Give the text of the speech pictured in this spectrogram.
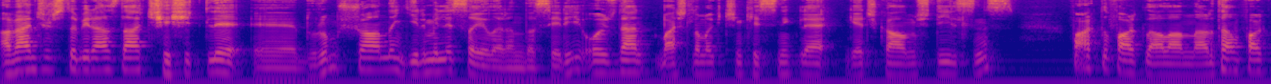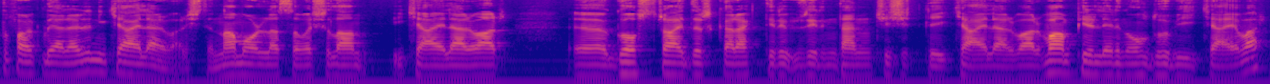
Avengers'ta biraz daha çeşitli e, durum. Şu anda 20'li sayılarında seri. O yüzden başlamak için kesinlikle geç kalmış değilsiniz. Farklı farklı alanlardan, farklı farklı yerlerden hikayeler var. İşte Namor'la savaşılan hikayeler var. E, Ghost Rider karakteri üzerinden çeşitli hikayeler var. Vampirlerin olduğu bir hikaye var.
